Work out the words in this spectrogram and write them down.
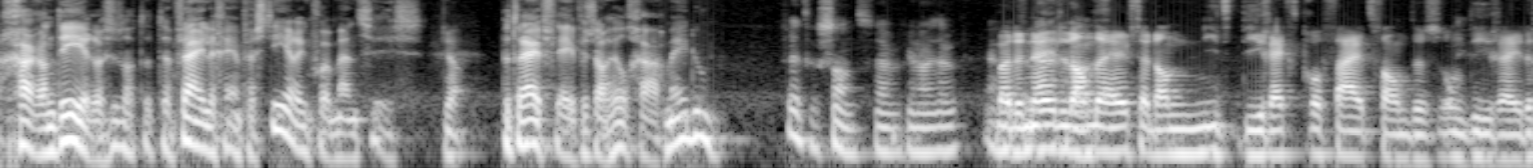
garanderen, zodat het een veilige investering voor mensen is. Ja. Het bedrijfsleven zou heel graag meedoen. Dat is interessant. Daar heb ik er nooit ook. Maar de. Nederlander heeft er dan niet direct profijt van, dus om die reden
